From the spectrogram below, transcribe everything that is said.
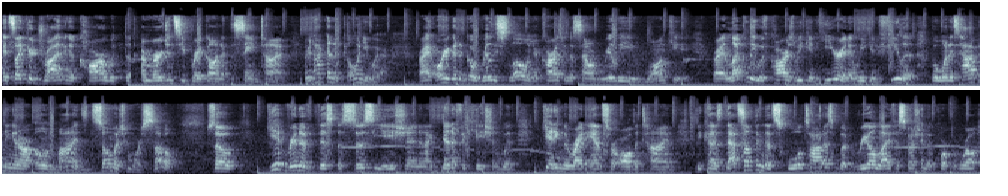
it's like you're driving a car with the emergency brake on at the same time. You're not gonna go anywhere, right? Or you're gonna go really slow and your car is gonna sound really wonky, right? Luckily with cars, we can hear it and we can feel it, but when it's happening in our own minds, it's so much more subtle. So get rid of this association and identification with getting the right answer all the time because that's something that school taught us but real life especially in the corporate world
